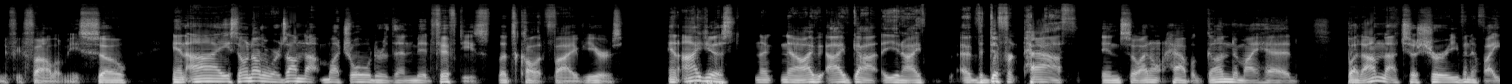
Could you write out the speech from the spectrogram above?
if you follow me. So, and I, so in other words, I'm not much older than mid 50s. Let's call it five years. And I just, now I've, I've got, you know, I have a different path. And so I don't have a gun to my head, but I'm not so sure even if I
